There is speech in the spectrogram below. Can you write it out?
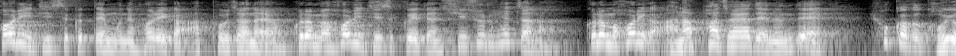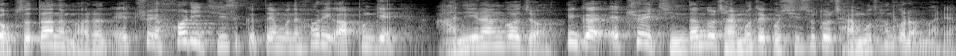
허리 디스크 때문에 허리가 아프잖아요. 그러면 허리 디스크에 대한 시술을 했잖아. 그러면 허리가 안 아파져야 되는데 효과가 거의 없었다는 말은 애초에 허리 디스크 때문에 허리가 아픈 게 아니란 거죠. 그러니까 애초에 진단도 잘못했고 시술도 잘못한 거란 말이야.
